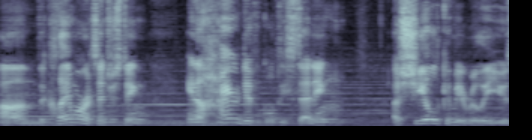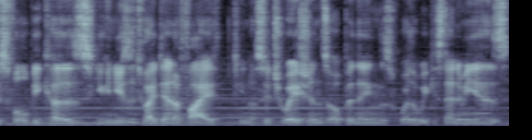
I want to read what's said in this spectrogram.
Um, the claymore, it's interesting, in a higher difficulty setting, a shield can be really useful because you can use it to identify, you know, situations, openings, where the weakest enemy is,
